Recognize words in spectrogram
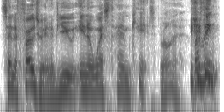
send a photo in of you in a West Ham kit. Right. If you I mean, think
